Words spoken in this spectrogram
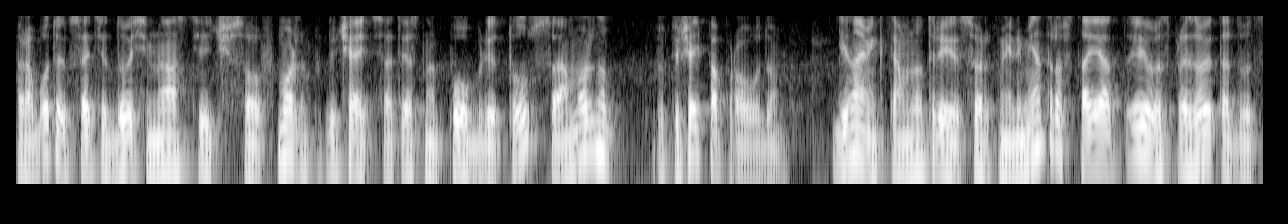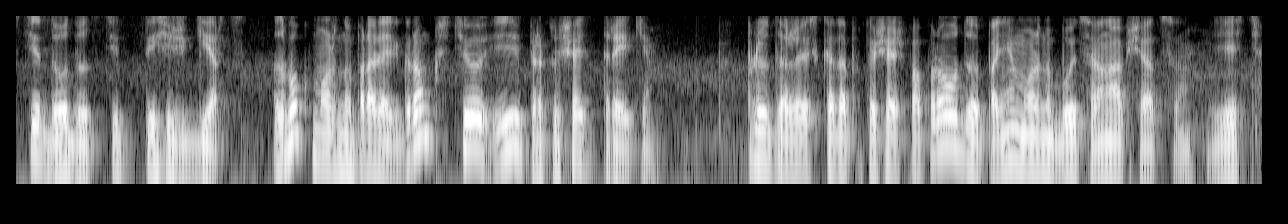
работает, кстати, до 17 часов. Можно подключать, соответственно, по Bluetooth, а можно подключать по проводу. Динамики там внутри 40 мм стоят и воспроизводят от 20 до 20 тысяч Гц. Сбоку можно управлять громкостью и переключать треки. Плюс даже если когда подключаешь по проводу, по ним можно будет все равно общаться. Есть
